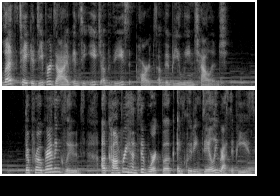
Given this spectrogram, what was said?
Let's take a deeper dive into each of these parts of the Be Lean Challenge. The program includes a comprehensive workbook including daily recipes,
